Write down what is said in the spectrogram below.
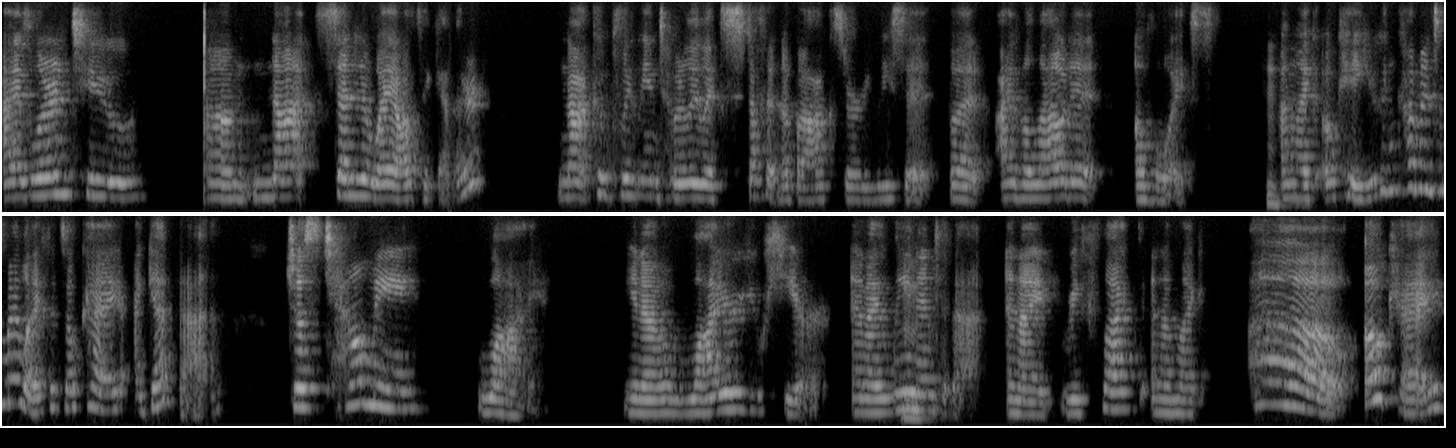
I've learned to um, not send it away altogether, not completely and totally like stuff it in a box or release it, but I've allowed it a voice. Hmm. I'm like, okay, you can come into my life. It's okay. I get that. Just tell me why. You know, why are you here? And I lean hmm. into that and I reflect and I'm like, oh, okay,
